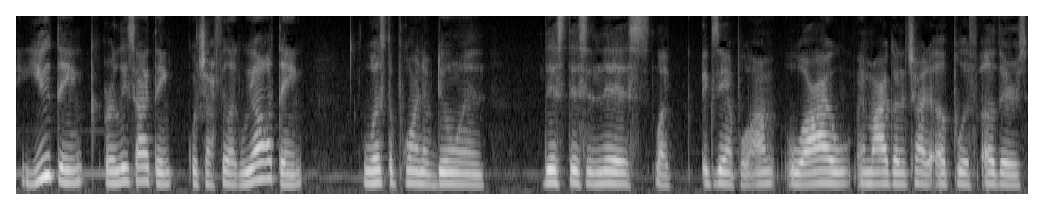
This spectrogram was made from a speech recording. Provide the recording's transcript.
you think, or at least I think, which I feel like we all think, what's the point of doing this, this, and this. Like example, I'm why am I gonna try to uplift others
